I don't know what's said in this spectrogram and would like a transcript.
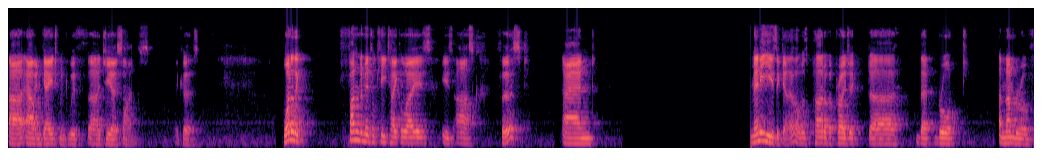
uh, our engagement with uh, geoscience occurs. One of the fundamental key takeaways is ask first and Many years ago, I was part of a project uh, that brought a number of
